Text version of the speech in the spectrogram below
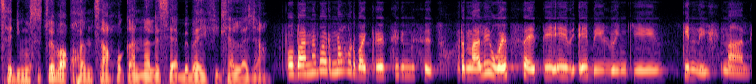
Tshedimosetso e ba kgontshang go ka nna le seabe ba e fitlhelela jang? For bana ba rona gore ba kry tshedimosetso re na le website e e beilweng ke national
